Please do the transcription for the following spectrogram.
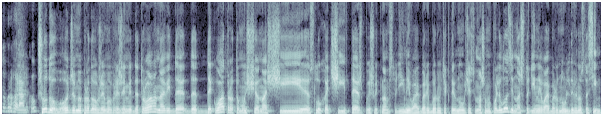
Доброго ранку. Чудово. Отже, ми продовжуємо в режимі Детруа, навіть де, де, декватро, тому що наші слухачі теж пишуть нам в студійний вайбер і беруть активну участь у нашому полілозі. Наш студійний вайбер 097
